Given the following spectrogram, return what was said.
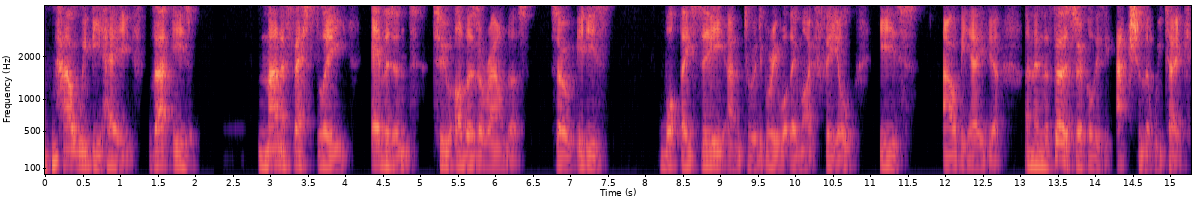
mm-hmm. how we behave. That is manifestly evident to others around us. So it is what they see and to a degree what they might feel is our behavior. And then the third circle is the action that we take,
